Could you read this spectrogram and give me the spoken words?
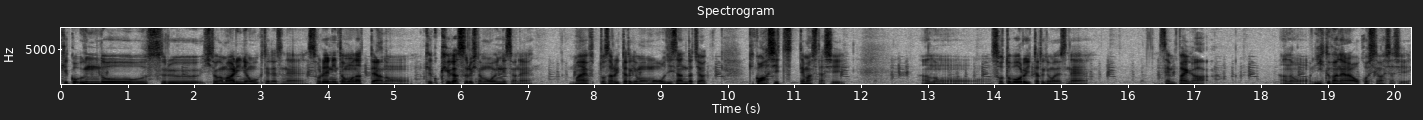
結構運動する人が周りに多くてですねそれに伴ってあの結構怪我する人も多いんですよね。前フットサル行った時ももうおじさんたちは結構足つってましたしあの外ボール行った時もですね先輩があの肉離れを起こしてましたし、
